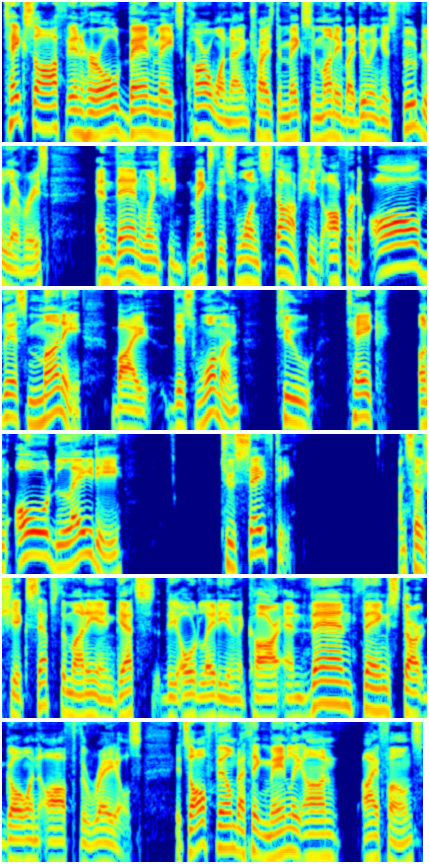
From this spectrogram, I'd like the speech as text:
takes off in her old bandmate's car one night and tries to make some money by doing his food deliveries. And then when she makes this one stop, she's offered all this money by this woman to take an old lady to safety. And so she accepts the money and gets the old lady in the car, and then things start going off the rails. It's all filmed, I think, mainly on iPhones,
